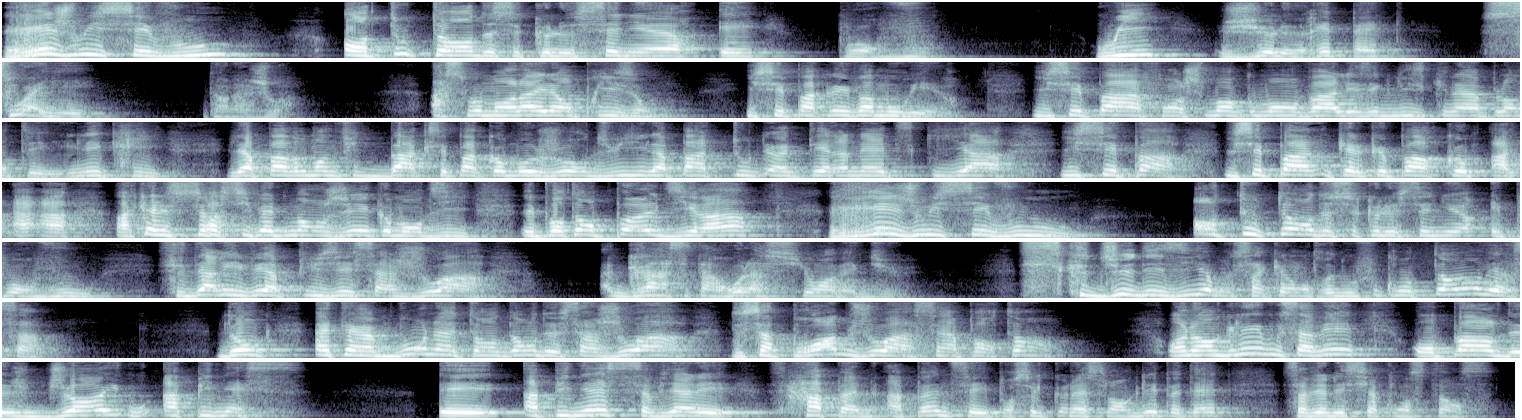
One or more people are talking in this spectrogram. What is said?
Réjouissez-vous en tout temps de ce que le Seigneur est pour vous. Oui, je le répète, soyez dans la joie. À ce moment-là, il est en prison. Il ne sait pas quand il va mourir. Il ne sait pas franchement comment va les églises qu'il a implantées. Il écrit. Il n'a pas vraiment de feedback. C'est pas comme aujourd'hui. Il n'a pas tout Internet, ce qu'il y a. Il sait pas. Il sait pas quelque part comme, à, à quelle sauce il va être mangé, comme on dit. Et pourtant, Paul dira, réjouissez-vous en tout temps de ce que le Seigneur est pour vous. C'est d'arriver à puiser sa joie grâce à ta relation avec Dieu. C'est ce que Dieu désire pour chacun d'entre nous. Il faut qu'on tend vers ça. Donc, être un bon intendant de sa joie, de sa propre joie, c'est important. En anglais, vous savez, on parle de joy ou happiness. Et happiness, ça vient des happen. Happen, c'est pour ceux qui connaissent l'anglais peut-être, ça vient des circonstances.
